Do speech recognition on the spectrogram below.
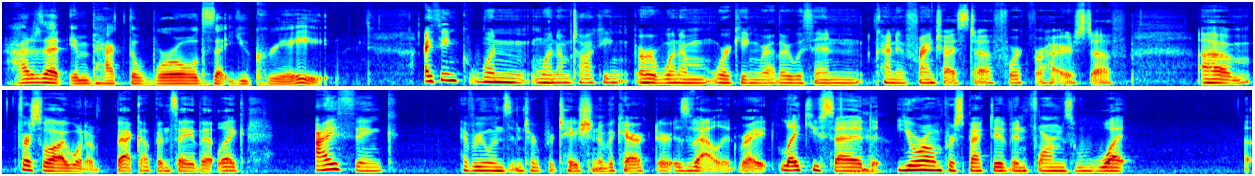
how does that impact the worlds that you create? I think when when I'm talking or when I'm working rather within kind of franchise stuff, work for hire stuff. Um, first of all, I want to back up and say that like I think everyone's interpretation of a character is valid, right? Like you said, yeah. your own perspective informs what uh,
